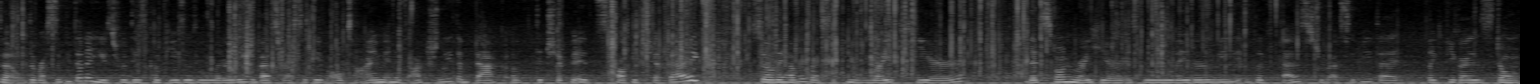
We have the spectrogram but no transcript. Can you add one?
So the recipe that I use for these cookies is literally the best recipe of all time and it's actually the back of the chip it's chocolate chip bag. So they have a recipe right here. This one right here is literally the best recipe that like if you guys don't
